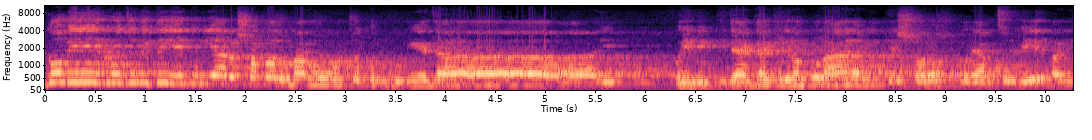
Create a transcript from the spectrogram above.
গভীর রজনীতে দুনিয়ার সকল মানুষ যখন ঘুমিয়ে যায়, ওই ব্যক্তিটা একাকি রব্বুল আলামিনকে স্মরণ করে আর চোখের পানি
